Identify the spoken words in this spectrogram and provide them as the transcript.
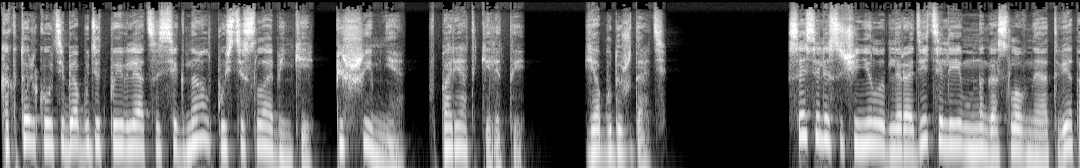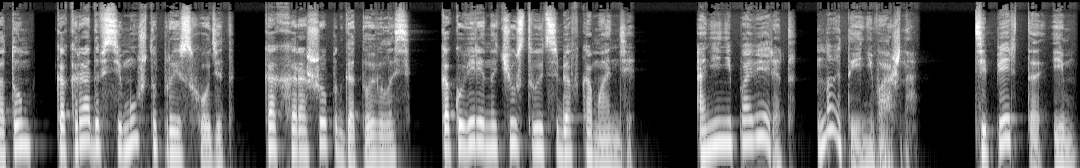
«Как только у тебя будет появляться сигнал, пусть и слабенький, пиши мне, в порядке ли ты. Я буду ждать». Сесили сочинила для родителей многословный ответ о том, как рада всему, что происходит, как хорошо подготовилась, как уверенно чувствует себя в команде. Они не поверят, но это и не важно. Теперь-то им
